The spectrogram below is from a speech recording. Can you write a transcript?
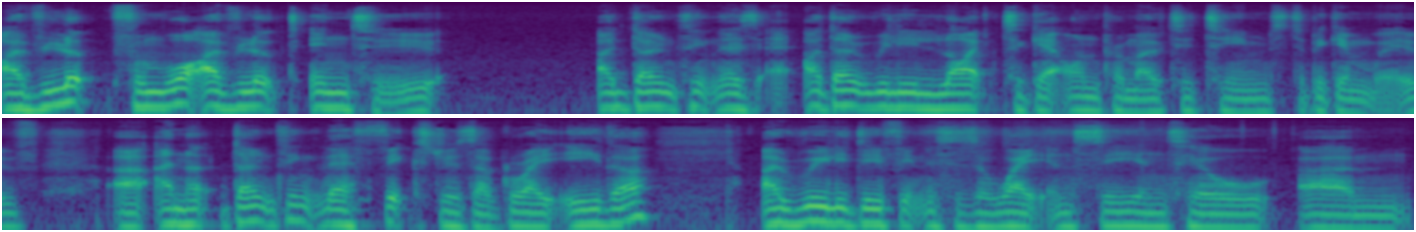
I've looked from what I've looked into. I don't think there's. I don't really like to get on promoted teams to begin with, uh, and I don't think their fixtures are great either. I really do think this is a wait and see until um,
